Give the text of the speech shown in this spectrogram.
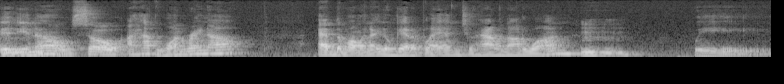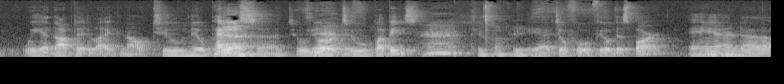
it, you Mhm. know so i have one right now at the moment i don't get a plan to have another one Mhm. we we adopted like now two new pets Yeah. uh, two your two puppies Two puppies. yeah to fulfill this part and uh,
